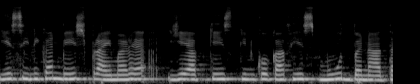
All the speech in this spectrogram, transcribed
ये सिलिकन बेस्ड प्राइमर है। ये आपके स्किन को काफ़ी स्मूथ बनाता है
